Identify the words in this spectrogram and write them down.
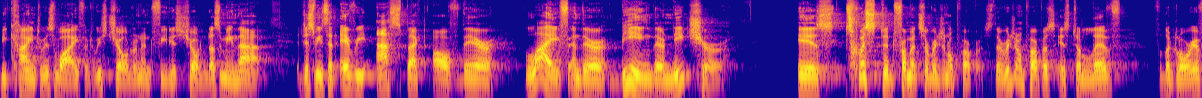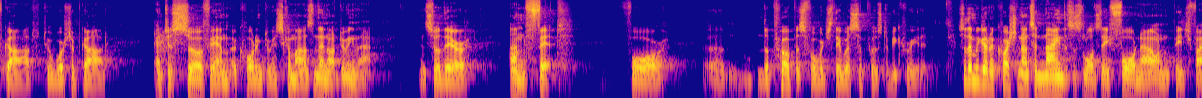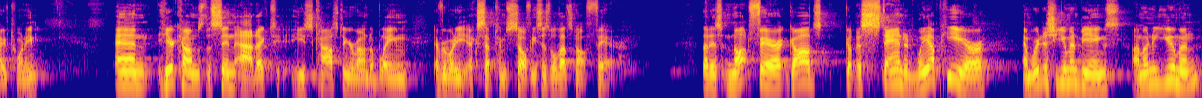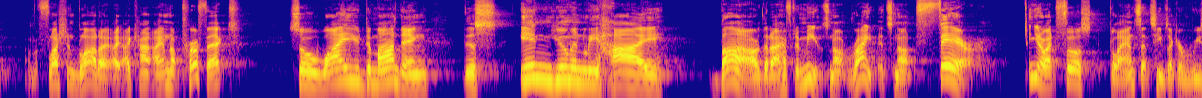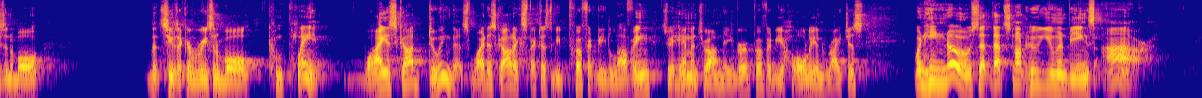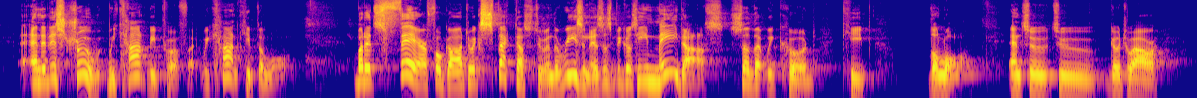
be kind to his wife or to his children and feed his children. Doesn't mean that. It just means that every aspect of their life and their being, their nature, is twisted from its original purpose. The original purpose is to live for the glory of God, to worship God, and to serve Him according to His commands, and they're not doing that. And so they're unfit for uh, the purpose for which they were supposed to be created. So then we go to question answer nine. This is Lord's Day four now on page 520. And here comes the sin addict. He's casting around to blame everybody except himself. And he says, Well, that's not fair. That is not fair. God's got this standard way up here, and we're just human beings. I'm only human. I'm a flesh and blood. I, I, I can't, I am not perfect. So why are you demanding this inhumanly high bar that I have to meet? It's not right. It's not fair. And you know, at first glance, that seems like a reasonable, that seems like a reasonable complaint. Why is God doing this? Why does God expect us to be perfectly loving to Him and to our neighbor, perfectly holy and righteous, when He knows that that's not who human beings are? And it is true, we can't be perfect, we can't keep the law. But it's fair for God to expect us to. And the reason is, is because He made us so that we could keep the law. And to, to go to our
